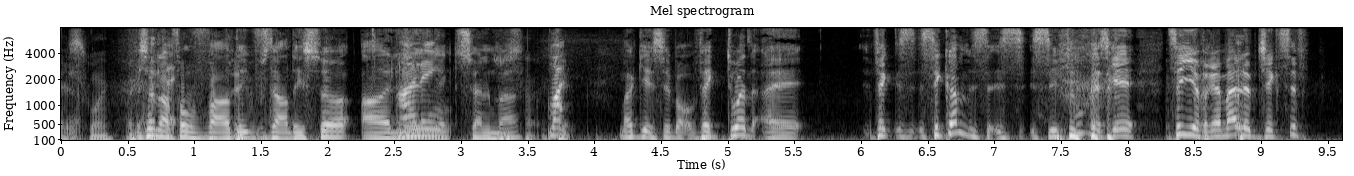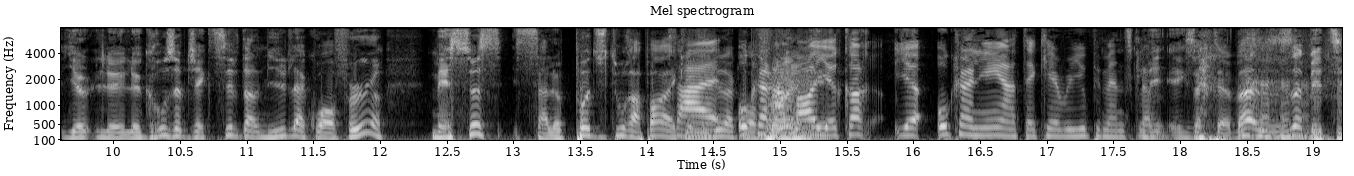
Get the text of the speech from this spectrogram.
masse, ouais. Ça, dans le fond, vous vendez, vous vendez ça en ligne, ligne. actuellement? En- Ouais. OK, c'est bon. Fait que toi, euh, fait que c'est comme. c'est- fou parce que, tu sais, il y a vraiment l'objectif. Il y a le, le gros objectif dans le milieu de la coiffure, mais ça, ça n'a pas du tout rapport avec Ça le milieu de la aucun coiffure. Il y a, cor- il y a aucun lien entre Carry You et Men's Club. Mais exactement, c'est ça. Mais tu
